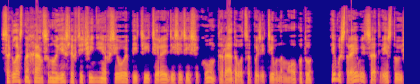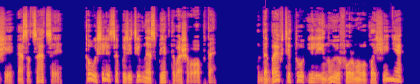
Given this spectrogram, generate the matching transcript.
Согласно Хансену, если в течение всего 5-10 секунд радоваться позитивному опыту и выстраивать соответствующие ассоциации, то усилится позитивный аспект вашего опыта. Добавьте ту или иную форму воплощения,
